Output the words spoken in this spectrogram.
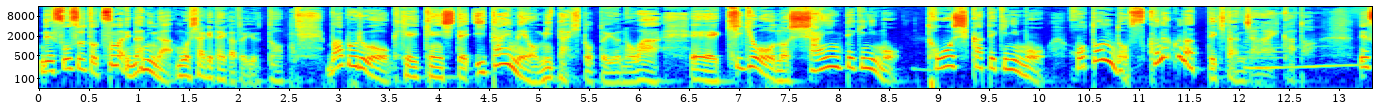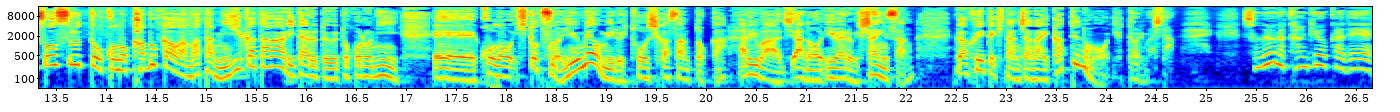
で、そうすると、つまり何が申し上げたいかというと、バブルを経験して痛い目を見た人というのは、えー、企業の社員的にも投資家的にもほとんど少なくなってきたんじゃないかと。で、そうすると、この株価はまた右肩上がりであるというところに、えー、この一つの夢を見る投資家さんとか、あるいは、あの、いわゆる社員さんが増えてきたんじゃないかっていうのも言っておりました。はいそのような環境下で、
